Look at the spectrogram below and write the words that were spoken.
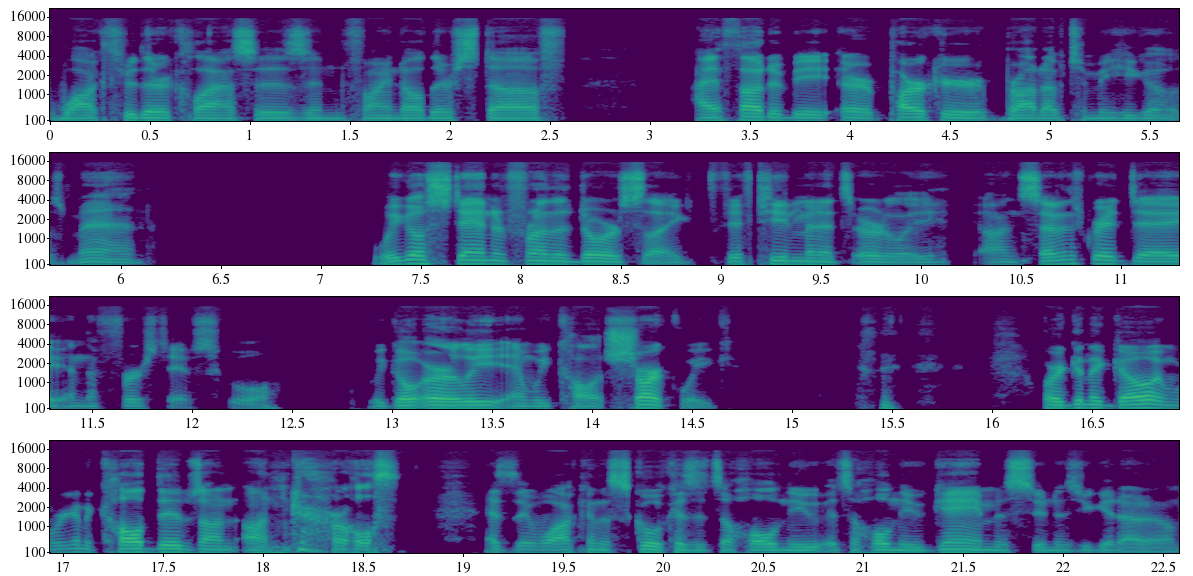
walk through their classes and find all their stuff. I thought it'd be or Parker brought up to me. He goes, "Man, we go stand in front of the doors like 15 minutes early on seventh grade day and the first day of school. We go early and we call it Shark Week. We're gonna go and we're gonna call dibs on on girls as they walk into school because it's a whole new it's a whole new game as soon as you get out of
